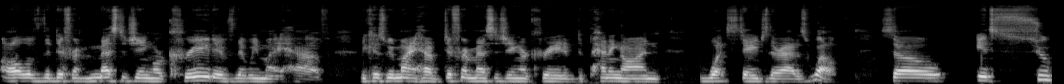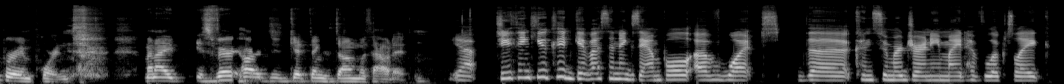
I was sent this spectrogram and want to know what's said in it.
all of the different messaging or creative that we might have, because we might have different messaging or creative depending on what stage they're at as well. So it's super important. and I it's very hard to get things done without it. Yeah. Do you think you could give us an example of what the consumer journey might have looked like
